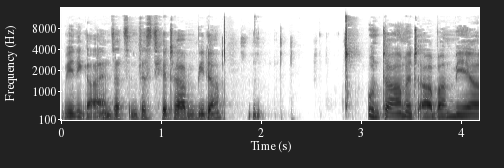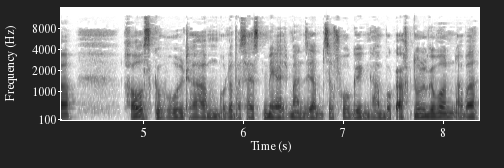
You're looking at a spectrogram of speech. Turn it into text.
weniger Einsatz investiert haben wieder und damit aber mehr rausgeholt haben. Oder was heißt mehr? Ich meine, sie haben zuvor gegen Hamburg 8-0 gewonnen, aber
